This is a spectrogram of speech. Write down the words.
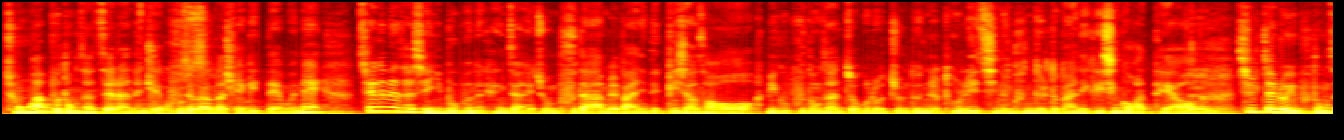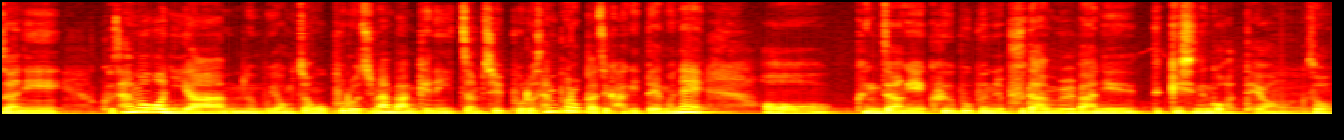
종합부동산세라는 게 그렇죠. 되기 때문에 음. 최근에 사실 이 부분은 굉장히 좀 부담을 많이 느끼셔서 미국 부동산 쪽으로 좀 눈을 돌리시는 분들도 많이 계신 것 같아요. 네네. 실제로 이 부동산이 그 3억 원 이하는 뭐 0.5%지만 많게는 2.7% 3%까지 가기 때문에 어 굉장히 그 부분을 부담을 많이 느끼시는 것 같아요. 음. 그래서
